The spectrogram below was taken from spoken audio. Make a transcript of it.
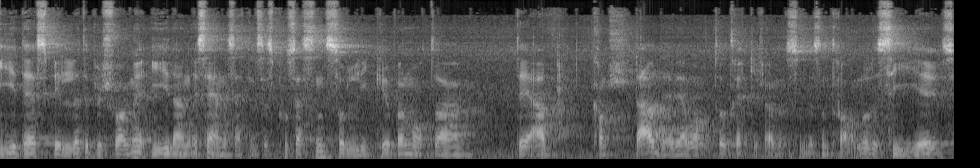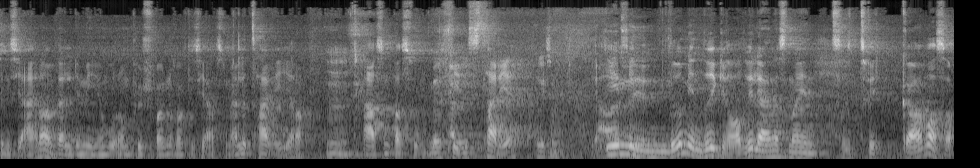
i det spillet til Pushwagner, i den iscenesettelsesprosessen, så ligger på en måte Det er kanskje det er det vi har valgt å trekke frem som det sentrale. Og det sier, syns jeg, da veldig mye om hvordan Pushwagner faktisk er som Eller Terje, da. Er som person. Men fins Terje, liksom? Ja, I altså, mindre og mindre grad vil jeg nesten ha inntrykk av, altså.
